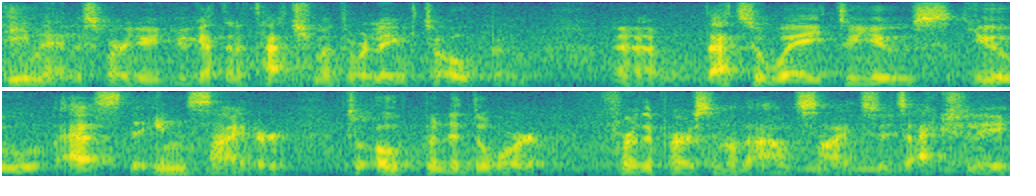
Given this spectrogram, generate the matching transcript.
emails where you, you get an attachment or a link to open, um, that's a way to use you as the insider to open the door for the person on the outside. So it's actually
